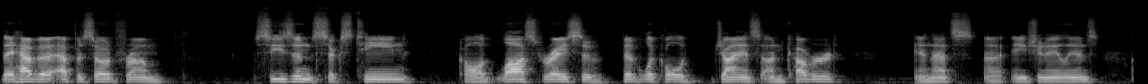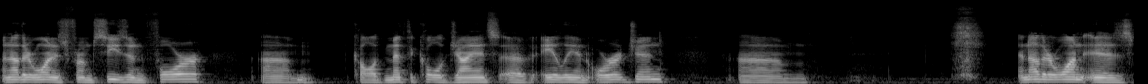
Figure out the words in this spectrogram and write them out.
they have an episode from season sixteen called "Lost Race of Biblical Giants Uncovered," and that's uh, ancient aliens. Another one is from season four, um, called "Mythical Giants of Alien Origin." Um, another one is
